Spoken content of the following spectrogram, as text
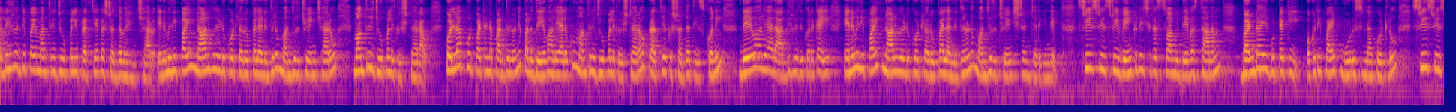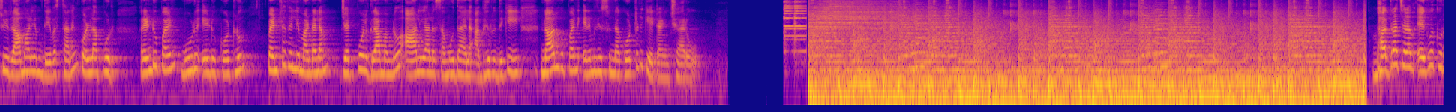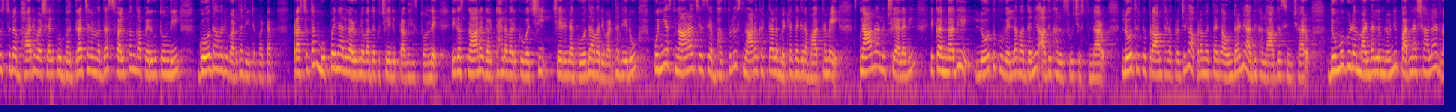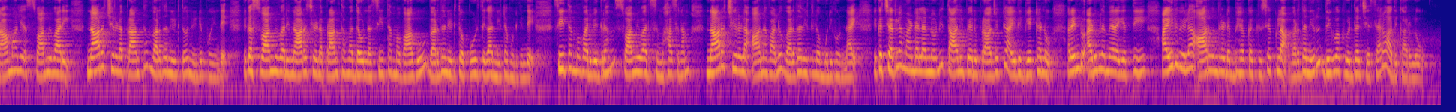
అభివృద్ధిపై మంత్రి జూపల్లి ప్రత్యేక శ్రద్ధ వహించారు. ఎనిమిది పై నాలుగు ఏడు కోట్ల రూపాయల నిధులు మంజూరు చేయించారు మంత్రి జూపల్లి కృష్ణారావు. కొల్లాపూర్ పట్టణ పరిధిలోని పలు దేవాలయాలకు మంత్రి జూపల్లి కృష్ణారావు ప్రత్యేక శ్రద్ధ తీసుకొని దేవాలయాల అభివృద్ధి కొరకై ఎనిమిది పై నాలుగు ఏడు కోట్ల రూపాయల నిధులను మంజూరు చేయించడం జరిగింది. శ్రీ శ్రీ శ్రీ వెంకటేశ్వర స్వామి దేవస్థానం బండాయి గుట్టకి ఒకటి పాయింట్ మూడు సున్నా కోట్లు శ్రీ శ్రీ శ్రీ రామాలయం దేవస్థానం కొల్లాపూర్ రెండు పాయింట్ మూడు ఏడు కోట్లు పెంట్లవెల్లి మండలం జట్పోల్ గ్రామంలో ఆలయాల సముదాయాల అభివృద్ధికి నాలుగు పాయింట్ ఎనిమిది సున్నా కోట్లను కేటాయించారు. భద్రాచలం ఎగువ కురుస్తున్న భారీ వర్షాలకు భద్రాచలం వద్ద స్వల్పంగా పెరుగుతుంది గోదావరి వరద నీటి మట్టం ప్రస్తుతం ముప్పై నాలుగు అడుగుల వద్దకు చేరి ప్రవహిస్తోంది. ఇక స్నాన ఘట్టాల వరకు వచ్చి చేరిన గోదావరి వరద నీరు పుణ్య స్నానాలు చేసే భక్తులు స్నానఘట్టాల మెట్ల దగ్గర మాత్రమే స్నానాలు చేయాలని ఇక నది లోతుకు వెళ్ళవద్దని అధికారులు సూచిస్తున్నారు. లోతట్టు ప్రాంతాల ప్రజలు అప్రమత్తంగా ఉండాలని అధికారులు ఆదేశించారు. దుమ్ముగూడెం మండలంలోని పర్ణశాల రామాలయ స్వామివారి నారచీరల ప్రాంతం వరద నీటితో నిండిపోయింది. ఇక స్వామివారి నారచీరల ప్రాంతం వద్ద ఉన్న సీతమ్మ వాగు వరద నీటితో పూర్తిగా నీట మునిగింది. సీతమ్మ వారి విగ్రహం స్వామివారి సింహాసనం నారచీరల ఆనవాలు వరద నీటిలో మునిగి ఉన్నాయి. ఇక చెర్ల మండలంలోని తాలిపేరు ప్రాజెక్టు ఐదు గేట్లను రెండు అడుగుల మేర ఎత్తి ఐదు వేల ఆరు వందల డెబ్బై ఒక్క క్యుసెక్కుల వరద నీరు దిగువకు విడుదల చేశారు అధికారులు.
